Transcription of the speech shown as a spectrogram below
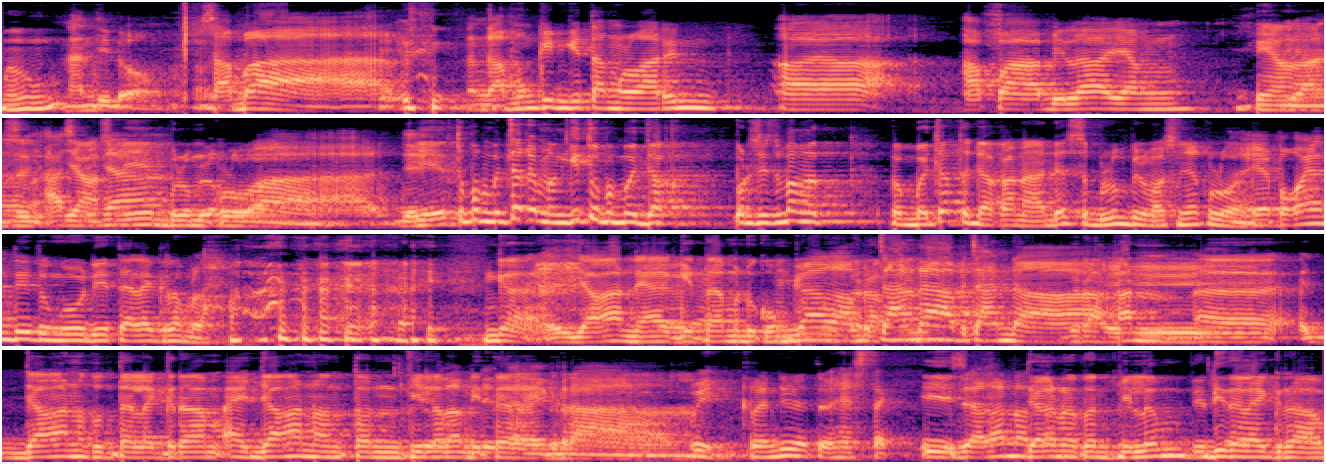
Mau? Nanti dong. Sabar. Nggak mungkin kita ngeluarin eh, apabila yang yang, asli, yang asli aslinya belum, keluar. Jadi ya itu pembajak emang gitu pembajak persis banget. Pembajak tidak akan ada sebelum film aslinya keluar. ya pokoknya nanti tunggu di Telegram lah. Enggak, jangan ya kita mendukung Enggak, enggak gerakan- bercanda, bercanda. Gerakan Ih. eh, jangan nonton Telegram, eh jangan nonton film, di, Telegram. Wih, keren juga tuh hashtag. Jangan nonton, jangan nonton film di, Telegram.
